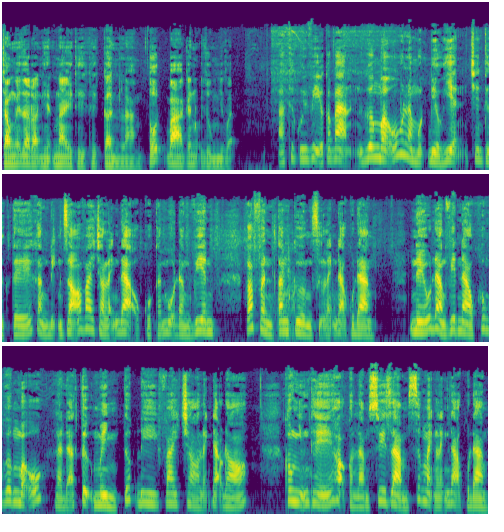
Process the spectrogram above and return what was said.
trong cái giai đoạn hiện nay thì phải cần làm tốt ba cái nội dung như vậy. À, thưa quý vị và các bạn, gương mẫu là một biểu hiện trên thực tế khẳng định rõ vai trò lãnh đạo của cán bộ đảng viên, góp phần tăng cường sự lãnh đạo của Đảng. Nếu đảng viên nào không gương mẫu là đã tự mình tước đi vai trò lãnh đạo đó. Không những thế, họ còn làm suy giảm sức mạnh lãnh đạo của Đảng.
